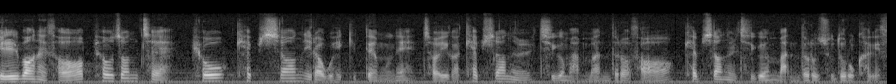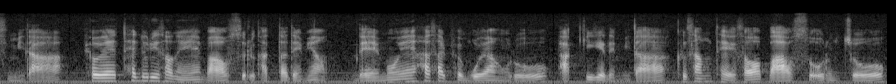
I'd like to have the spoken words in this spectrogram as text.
1번에서 표 전체 표 캡션이라고 했기 때문에 저희가 캡션을 지금 안 만들어서 캡션을 지금 만들어 주도록 하겠습니다. 표의 테두리 선에 마우스를 갖다 대면 네모의 화살표 모양으로 바뀌게 됩니다. 그 상태에서 마우스 오른쪽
